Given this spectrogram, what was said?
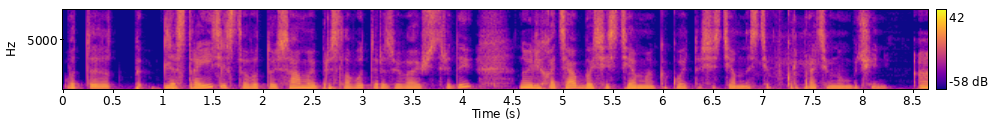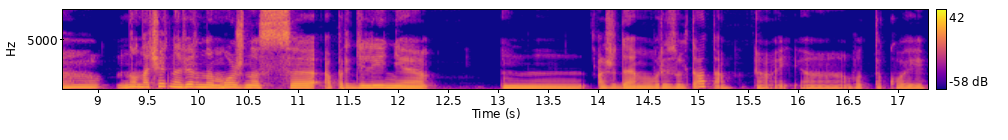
вот э, для строительства вот той самой пресловутой развивающей среды, ну или хотя бы системы какой-то системности в корпоративном обучении? А, ну, начать, наверное, можно с определения ожидаемого результата. А, а, вот такой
